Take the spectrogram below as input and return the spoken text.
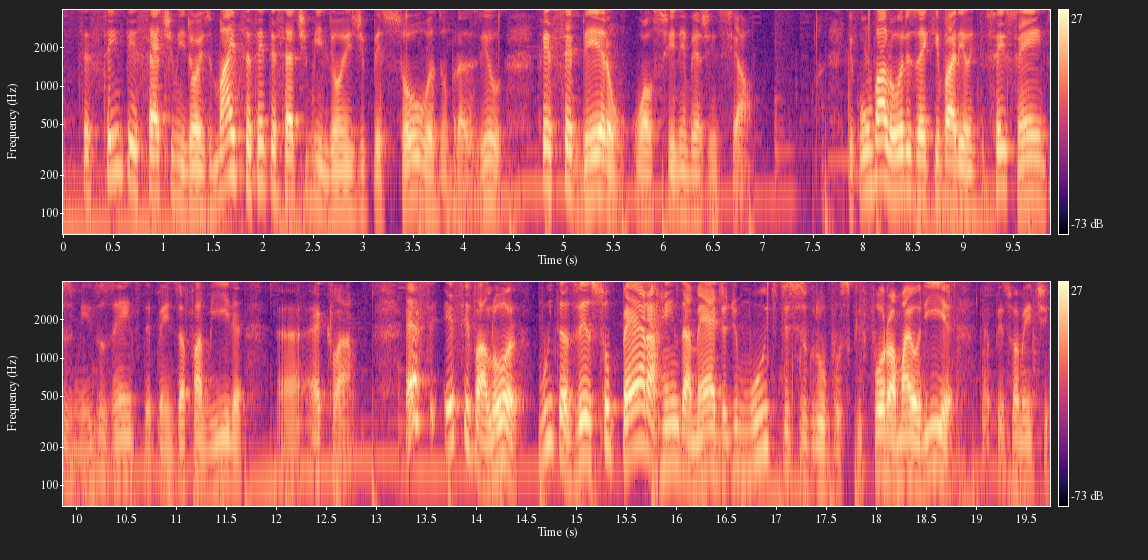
67 milhões, mais de 67 milhões de pessoas no Brasil receberam o auxílio emergencial e com valores aí que variam entre 600 e 1.200, depende da família, é, é claro. Esse, esse valor muitas vezes supera a renda média de muitos desses grupos, que foram a maioria, né, principalmente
